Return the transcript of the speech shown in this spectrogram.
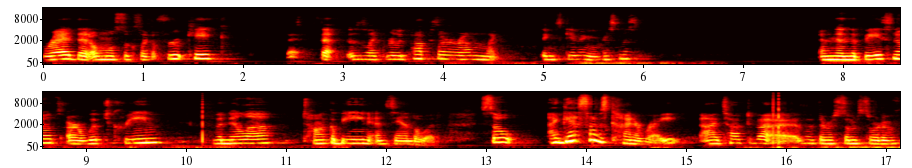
bread that almost looks like a fruit cake that, that is like really popular around like Thanksgiving and Christmas. And then the base notes are whipped cream, vanilla, tonka bean, and sandalwood. So I guess I was kind of right. I talked about uh, that there was some sort of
